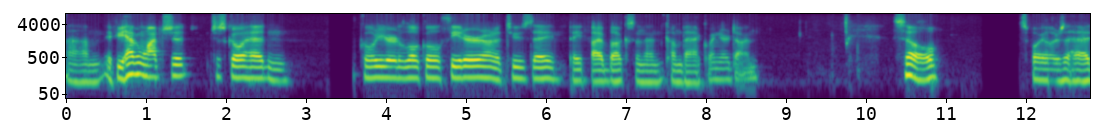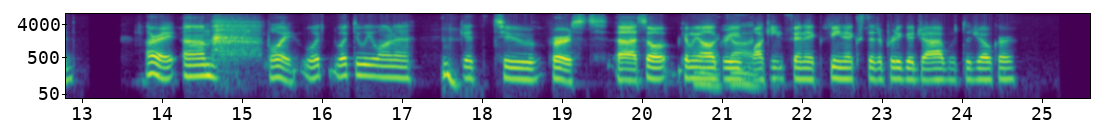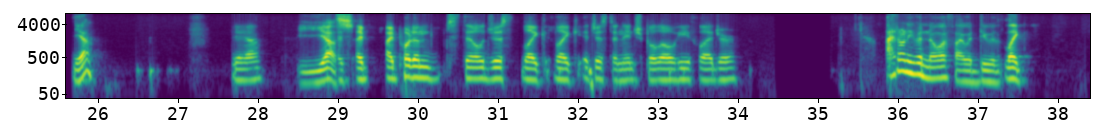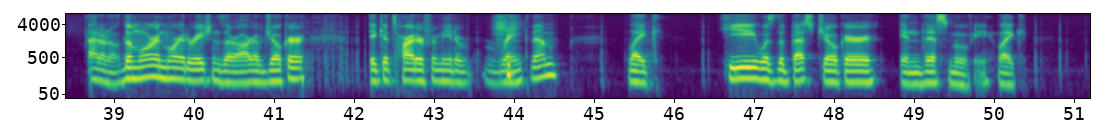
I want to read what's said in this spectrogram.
um, if you haven't watched it, just go ahead and go to your local theater on a Tuesday, pay five bucks, and then come back when you're done. So, spoilers ahead. All right. Um, boy, what what do we want to get to first? Uh, so can we Oh all agree God. Joaquin Phoenix Phoenix did a pretty good job with the Joker? Yeah. Yeah. Yes. I, I I'd put him still just like like just an inch below Heath Ledger. I don't even know if I would do like I don't know. The more and more iterations there are of Joker, it gets harder for me to rank them. Like he was the best Joker in this movie. Like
